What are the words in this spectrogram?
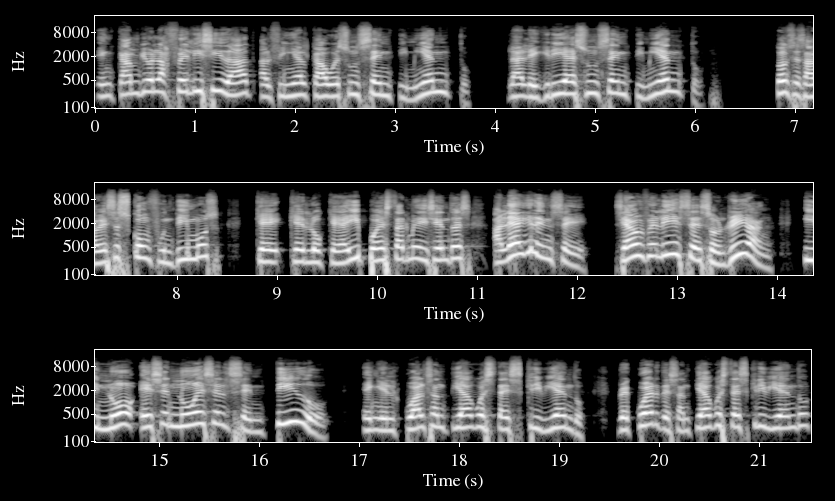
En cambio, la felicidad, al fin y al cabo, es un sentimiento. La alegría es un sentimiento. Entonces, a veces confundimos que, lo que ahí puede estarme diciendo es, alégrense, sean felices, sonrían. Y no, ese no es el sentido en el cual Santiago está escribiendo. Recuerde, Santiago está escribiendo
